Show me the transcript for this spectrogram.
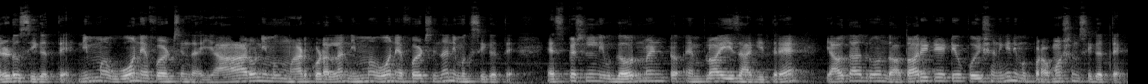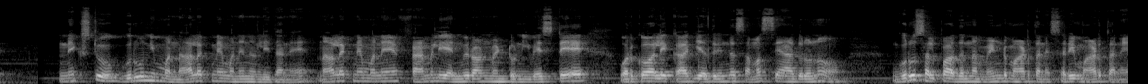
ಎರಡೂ ಸಿಗುತ್ತೆ. ನಿಮ್ಮ ಓನ್ ಎಫರ್ಟ್ಸಿಂದ ಯಾರೂ ನಿಮಗೆ ಮಾಡಿಕೊಡಲ್ಲ, ನಿಮ್ಮ ಓನ್ ಎಫರ್ಟ್ಸಿಂದ ನಿಮಗೆ ಸಿಗುತ್ತೆ. ಎಸ್ಪೆಷಲಿ ನೀವು ಗೌರ್ಮೆಂಟ್ ಎಂಪ್ಲಾಯೀಸ್ ಆಗಿದ್ದರೆ ಯಾವುದಾದ್ರೂ ಒಂದು ಅಥಾರಿಟೇಟಿವ್ ಪೊಸಿಷನ್ಗೆ ನಿಮಗೆ ಪ್ರಮೋಷನ್ ಸಿಗುತ್ತೆ. ನೆಕ್ಸ್ಟು ಗುರು ನಿಮ್ಮ ನಾಲ್ಕನೇ ಮನೆಯಲ್ಲಿದ್ದಾನೆ. ನಾಲ್ಕನೇ ಮನೆ ಫ್ಯಾಮಿಲಿ ಎನ್ವಿರಾನ್ಮೆಂಟು ನೀವೆಷ್ಟೇ ವರ್ಕೋಹಾಲಿಕ್ ಆಗಿ ಅದರಿಂದ ಸಮಸ್ಯೆ ಆದ್ರೂ ಗುರು ಸ್ವಲ್ಪ ಅದನ್ನು ಮೆಂಡ್ ಮಾಡ್ತಾನೆ, ಸರಿ ಮಾಡ್ತಾನೆ.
